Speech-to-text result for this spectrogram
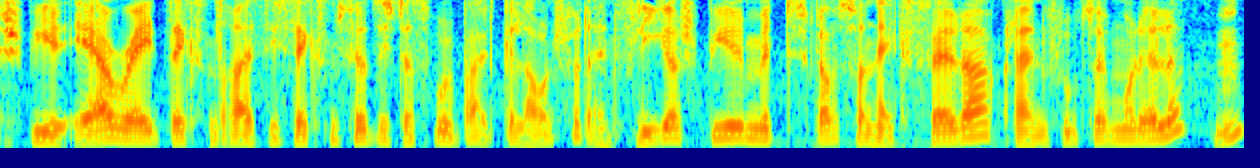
Spiel Air Raid 3646, das wohl bald gelauncht wird. Ein Fliegerspiel mit, ich glaube, es waren Hexfelder, kleine Flugzeugmodelle. Hm.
